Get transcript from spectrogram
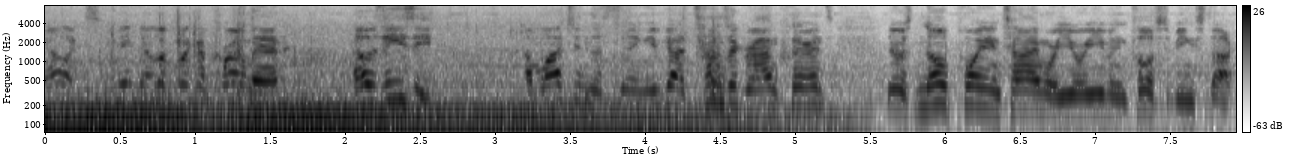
Alex, you made me look like a pro, man. That was easy. I'm watching this thing. You've got tons of ground clearance. There was no point in time where you were even close to being stuck.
